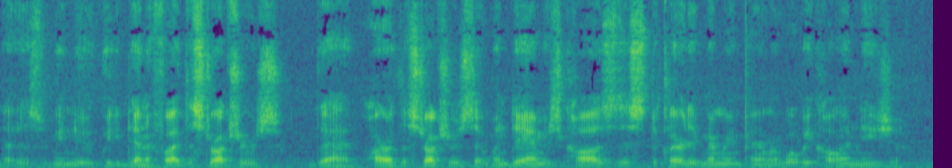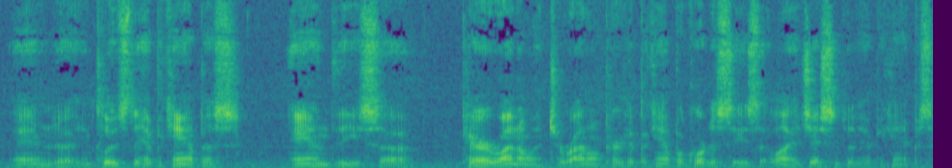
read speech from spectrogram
That is, we knew we identified the structures that are the structures that, when damaged, cause this declarative memory impairment, what we call amnesia, and uh, includes the hippocampus and these uh, entorhinal and parahippocampal cortices that lie adjacent to the hippocampus,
